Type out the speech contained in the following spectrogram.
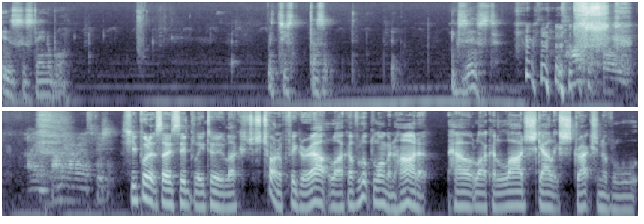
is sustainable. It just doesn't exist. It's hard to say. I in some areas fishing. She put it so simply too, like just trying to figure out. Like I've looked long and hard at how like a large scale extraction of l-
